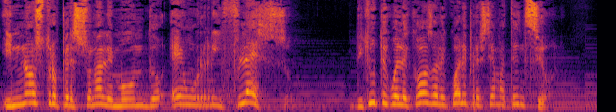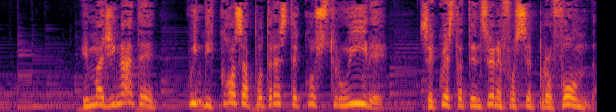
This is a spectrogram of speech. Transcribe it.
Il nostro personale mondo è un riflesso di tutte quelle cose alle quali prestiamo attenzione. Immaginate quindi cosa potreste costruire se questa attenzione fosse profonda,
